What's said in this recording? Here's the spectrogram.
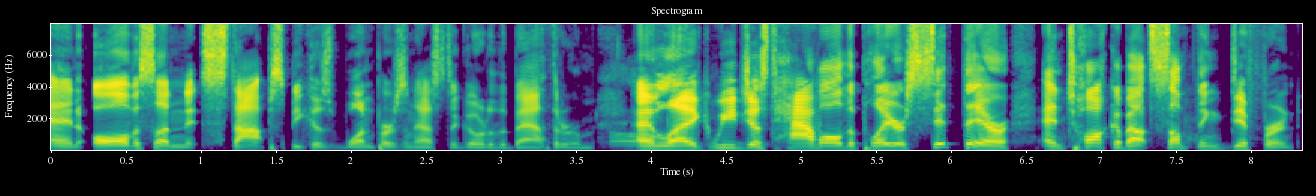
and all of a sudden it stops because one person has to go to the bathroom. And oh. like we just have all the players sit there and talk about something different,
